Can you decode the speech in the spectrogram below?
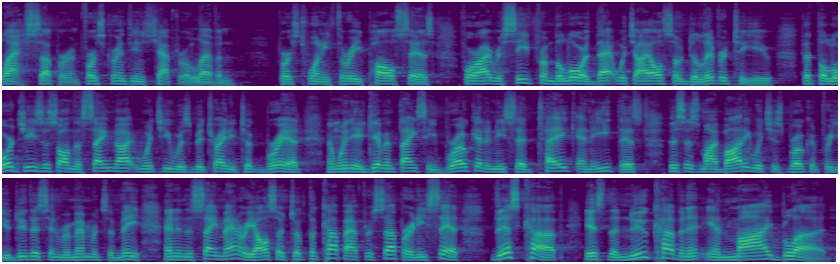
Last Supper in 1 Corinthians chapter 11, Verse 23, Paul says, For I received from the Lord that which I also delivered to you, that the Lord Jesus, on the same night in which he was betrayed, he took bread, and when he had given thanks, he broke it, and he said, Take and eat this. This is my body, which is broken for you. Do this in remembrance of me. And in the same manner, he also took the cup after supper, and he said, This cup is the new covenant in my blood.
